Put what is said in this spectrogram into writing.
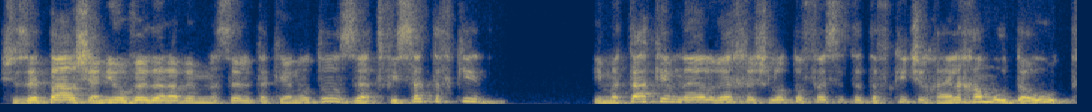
שזה פער שאני עובד עליו ומנסה לתקן אותו, זה התפיסת תפקיד. אם אתה כמנהל רכש לא תופס את התפקיד שלך, אין לך מודעות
